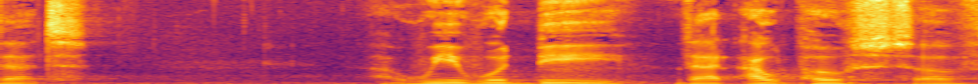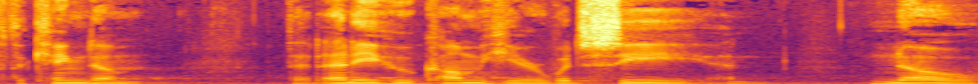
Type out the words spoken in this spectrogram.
that uh, we would be that outpost of the kingdom, that any who come here would see and know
